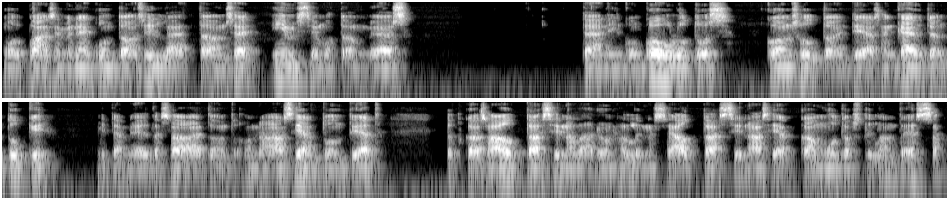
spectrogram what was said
vaan se menee kuntoon sillä, että on se IMSI, mutta on myös tämä niin kuin koulutus, konsultointi ja sen käytön tuki, mitä meiltä saa, että on, on asiantuntijat, jotka saa auttaa siinä laadunhallinnassa ja auttaa siinä asiakkaan muutostilanteessa.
